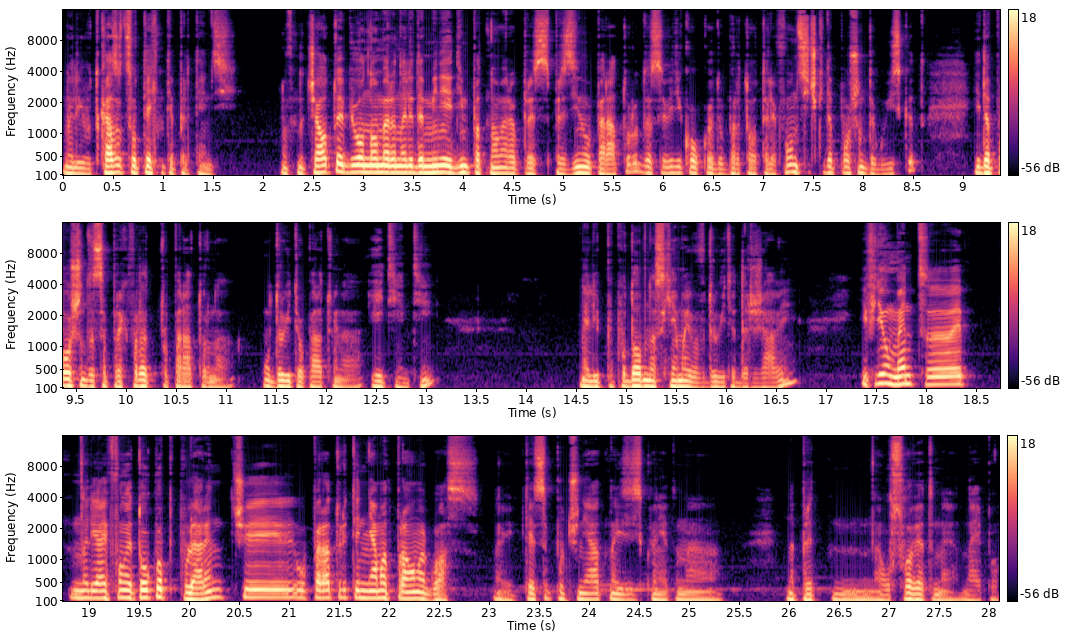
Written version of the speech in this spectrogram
нали, отказват се от техните претенции. Но в началото е било номера нали, да мине един път номера през, през един оператор, да се види колко е добър този телефон, всички да почнат да го искат и да почнат да се прехвърлят от, оператор на, от другите оператори на AT&T. Нали, по подобна схема и в другите държави. И в един момент е, нали, iPhone е толкова популярен, че операторите нямат право на глас. Нали, те се подчиняват на изискванията на, на, пред, на условията на, на Apple.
